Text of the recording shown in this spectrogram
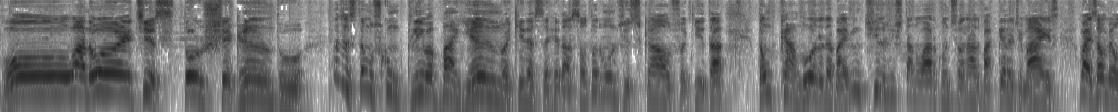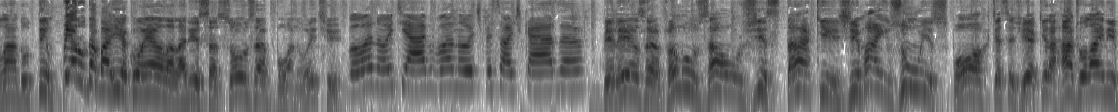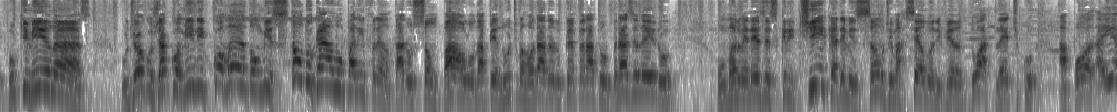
Boa noite, estou chegando. Nós estamos com um clima baiano aqui nessa redação, todo mundo descalço aqui, tá? Tá um calor da Bahia. Mentira, a gente tá no ar-condicionado, bacana demais. Mas ao meu lado, o tempero da Bahia com ela, Larissa Souza. Boa noite. Boa noite, Iago. Boa noite, pessoal de casa. Beleza, vamos aos destaques de mais um Esporte SG aqui na Rádio Online PUC Minas. O Diogo Jacomini comanda o mistão do Galo para enfrentar o São Paulo na penúltima rodada do Campeonato Brasileiro. O Mano Menezes critica a demissão de Marcelo Oliveira do Atlético após aí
